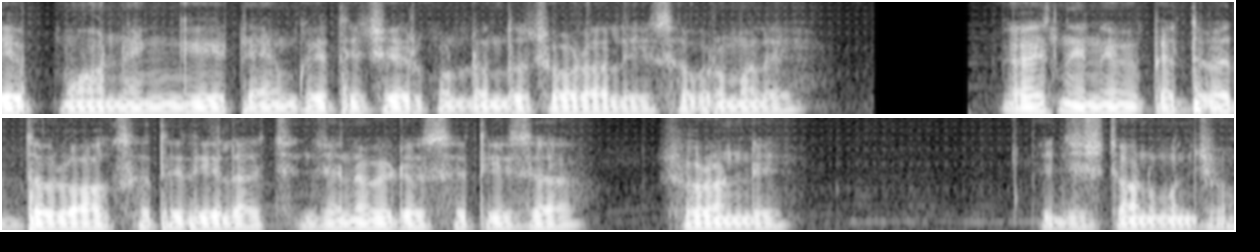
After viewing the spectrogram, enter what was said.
రేపు మార్నింగ్ ఏ టైంకి అయితే చేరుకుంటుందో చూడాలి శబరిమలై. గాయస్ నేనేమి పెద్ద పెద్ద వ్లాగ్స్ అయితే తీలా చిన్న చిన్న వీడియోస్ అయితే తీసా. చూడండి. అడ్జస్ట్ అవ్వండి కొంచెం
